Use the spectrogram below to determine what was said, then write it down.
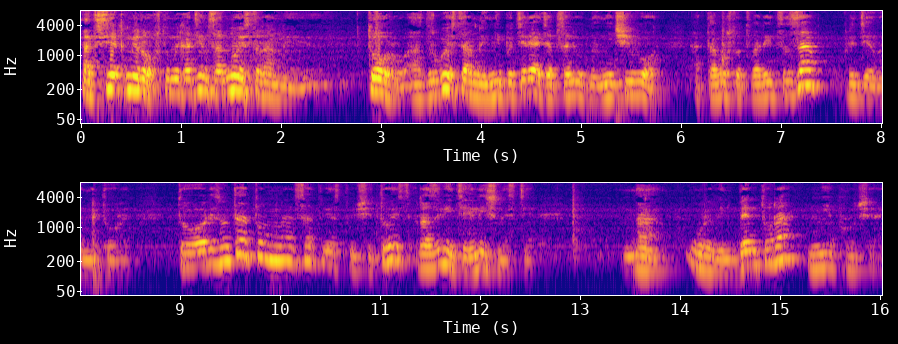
от всех миров, что мы хотим с одной стороны Тору, а с другой стороны не потерять абсолютно ничего от того, что творится за пределами Торы, то результат он соответствующий. То есть развитие личности на уровень Бентура не получается.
